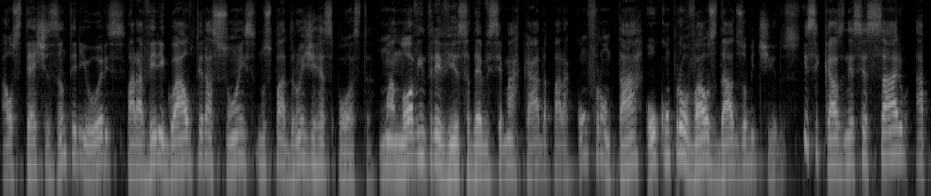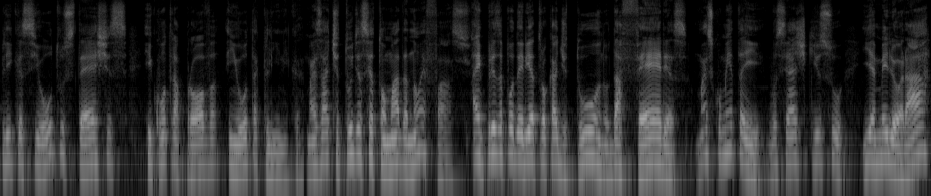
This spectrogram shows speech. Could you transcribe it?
aos testes anteriores para averiguar alterações nos padrões de resposta. Uma nova entrevista deve ser marcada para confrontar ou comprovar os dados obtidos. E, se caso necessário, aplica-se outros testes e contraprova em outra clínica. Mas a atitude a ser tomada não é fácil. A empresa poderia trocar de turno, dar férias, mas comenta aí, você acha que isso ia melhorar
